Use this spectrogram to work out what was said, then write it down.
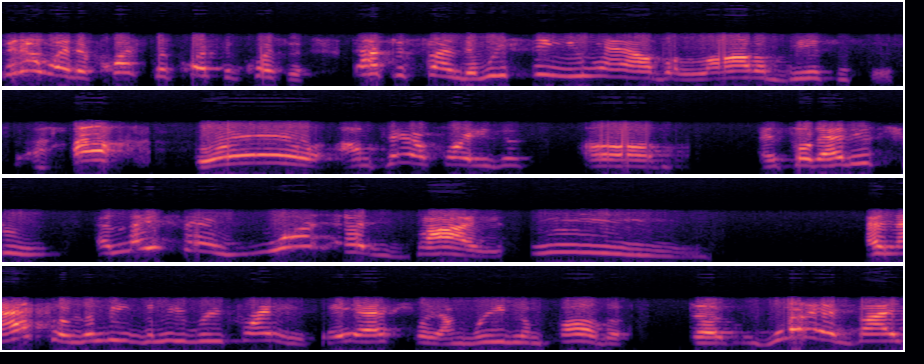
But anyway, the question, the question, question. Dr. Sunday, we see you have a lot of businesses. oh, I'm paraphrasing. Um, and so that is true. And they said, what advice? Mm. And actually, let me let me rephrase. They actually, I'm reading them further. The, what advice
